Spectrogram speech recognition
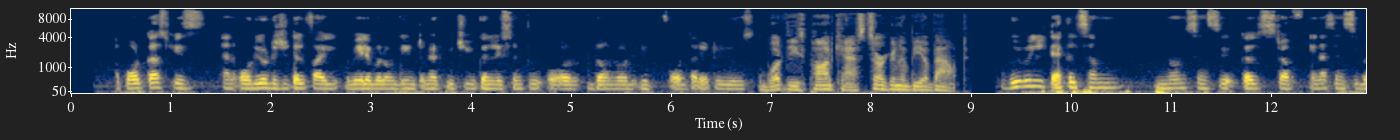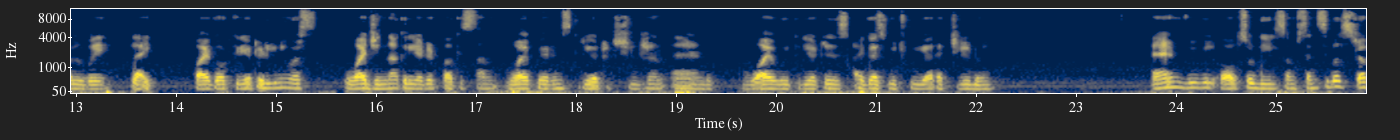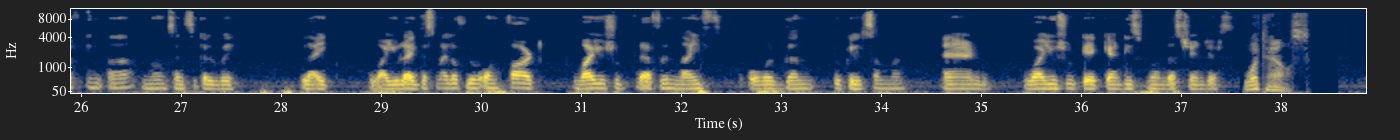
A podcast is an audio digital file available on the internet which you can listen to or download it for the later use. What these podcasts are gonna be about. We will tackle some nonsensical stuff in a sensible way, like why God created universe, why Jinnah created Pakistan, why parents created children, and why we created this, I guess, which we are actually doing. And we will also deal some sensible stuff in a nonsensical way, like why you like the smell of your own fart, why you should prefer knife over gun to kill someone, and why you should take candies from the strangers. What else?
